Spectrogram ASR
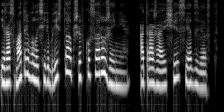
и рассматривала серебристую обшивку сооружения, отражающую свет звезд.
